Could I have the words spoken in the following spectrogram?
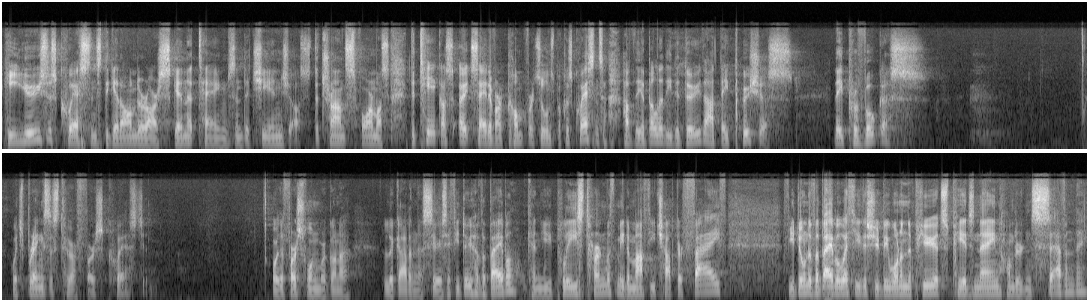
He uses questions to get under our skin at times and to change us, to transform us, to take us outside of our comfort zones, because questions have the ability to do that. They push us, they provoke us. Which brings us to our first question, or the first one we're going to look at in this series. If you do have a Bible, can you please turn with me to Matthew chapter 5? If you don't have a Bible with you, there should be one in the pew. It's page 970. I'm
